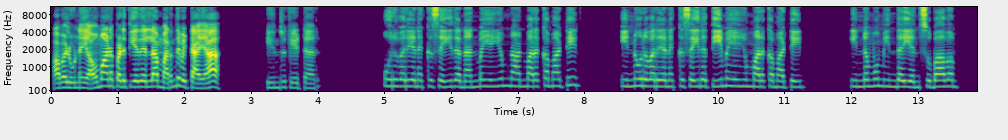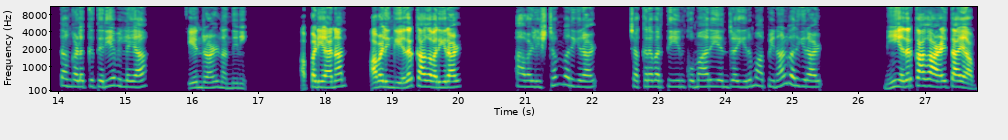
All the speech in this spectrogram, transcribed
அவள் உன்னை அவமானப்படுத்தியதெல்லாம் மறந்துவிட்டாயா? என்று கேட்டார். ஒருவர் எனக்கு செய்த நன்மையையும் நான் மறக்க மாட்டேன். இன்னொருவர் எனக்கு செய்த தீமையையும் மறக்க மாட்டேன். இன்னமும் இந்த என் சுபாவம் தங்களுக்கு தெரியவில்லையா? என்றாள் நந்தினி. அப்படியானால் அவள் இங்கு எதற்காக வருகிறாள்? அவள் இஷ்டம் வருகிறாள். சக்கரவர்த்தியின் குமாரி என்ற இருமாப்பினால் வருகிறாள். நீ எதற்காக அழைத்தாயாம்?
